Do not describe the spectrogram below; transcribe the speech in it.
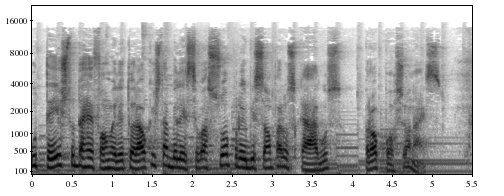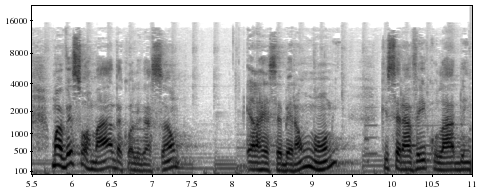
o texto da reforma eleitoral que estabeleceu a sua proibição para os cargos proporcionais. Uma vez formada a coligação, ela receberá um nome que será veiculado em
